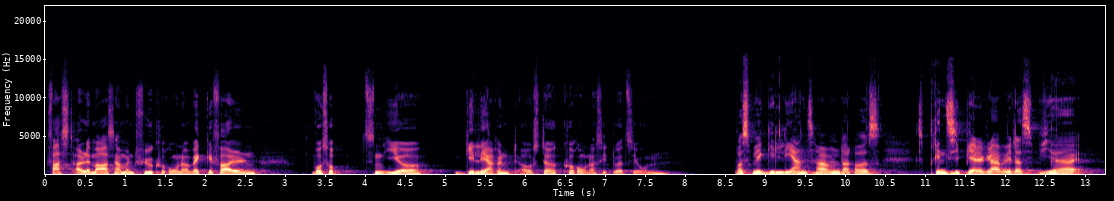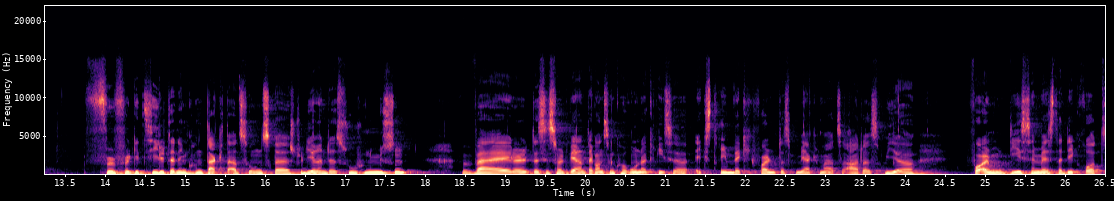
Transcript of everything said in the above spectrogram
fast alle Maßnahmen für Corona weggefallen. Was habt ihr gelernt aus der Corona-Situation? Was wir gelernt haben daraus, prinzipiell, glaube ich, dass wir viel, viel gezielter den Kontakt auch zu unseren Studierenden suchen müssen weil das ist halt während der ganzen Corona-Krise extrem weggefallen. Das merkt man jetzt auch, dass wir vor allem die Semester, die gerade,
